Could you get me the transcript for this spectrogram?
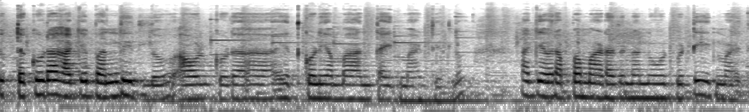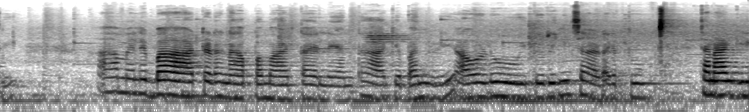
ಯುಕ್ತ ಕೂಡ ಹಾಗೆ ಬಂದಿದ್ಲು ಅವಳು ಕೂಡ ಎತ್ಕೊಳ್ಳಿ ಅಮ್ಮ ಅಂತ ಇದು ಮಾಡ್ತಿದ್ಲು. ಹಾಗೆ ಅವ್ರ ಅಪ್ಪ ಮಾಡೋದನ್ನು ನೋಡಿಬಿಟ್ಟು ಇದು ಮಾಡಿದ್ವಿ. ಆಮೇಲೆ ಬಾ ಆಟಾಡೋಣ ಅಪ್ಪ ಮಾಡ್ತಾ ಇರಲಿ ಅಂತ ಹಾಗೆ ಬಂದ್ವಿ. ಅವಳು ಇದು ರಿಂಗ್ಸ್ ಆಡೋದು ಚೆನ್ನಾಗಿ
